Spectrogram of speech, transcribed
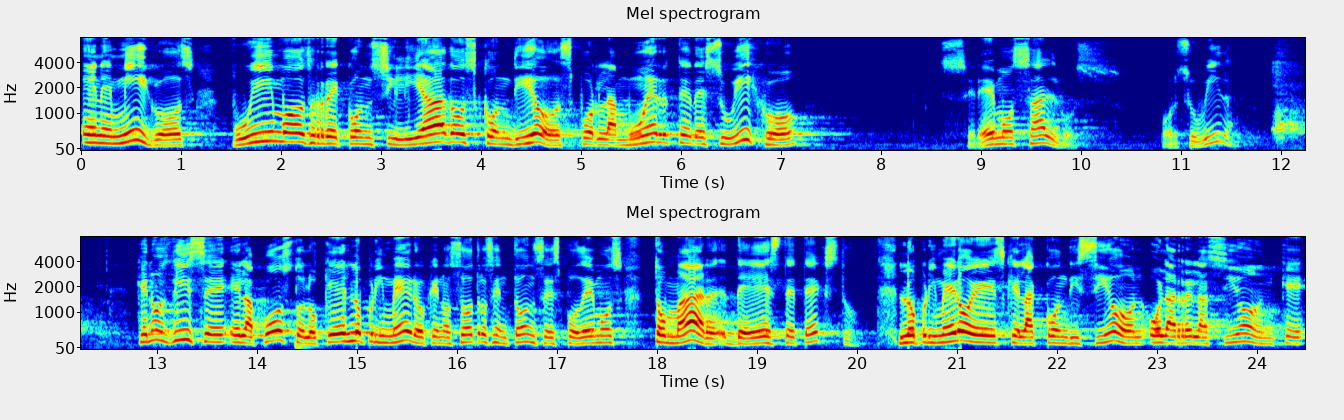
enemigos fuimos reconciliados con Dios por la muerte de su Hijo, seremos salvos por su vida. ¿Qué nos dice el apóstol? ¿Qué es lo primero que nosotros entonces podemos tomar de este texto? Lo primero es que la condición o la relación que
